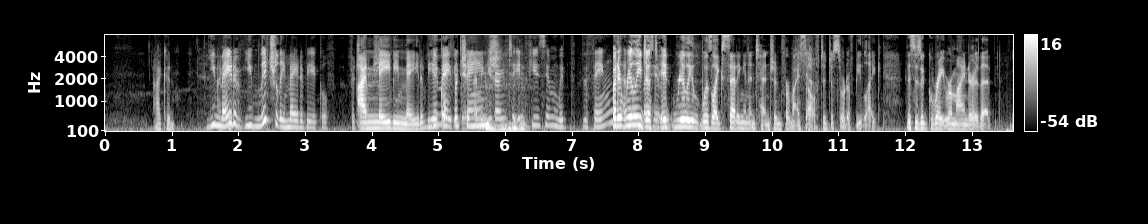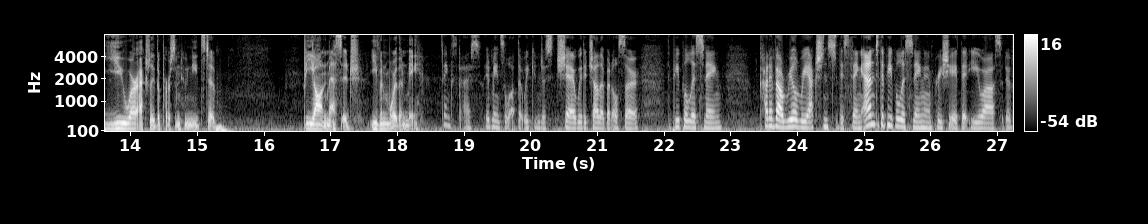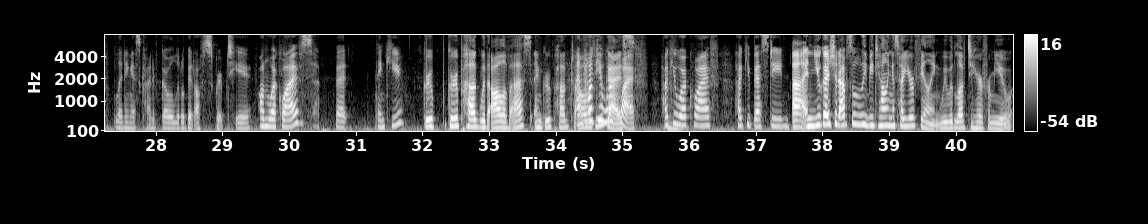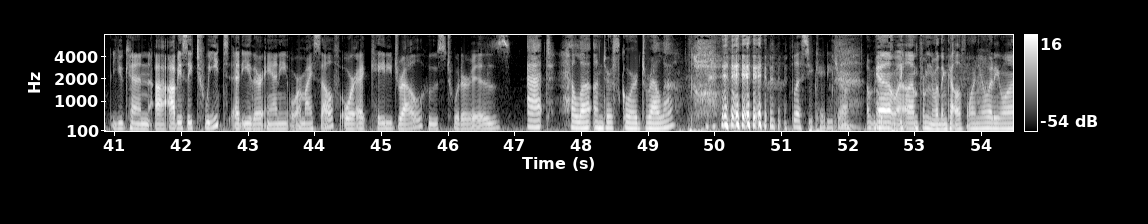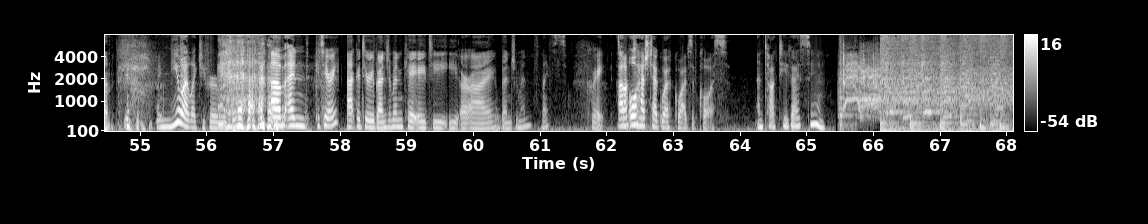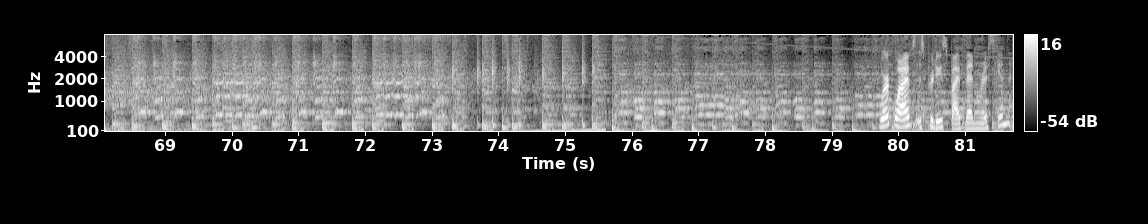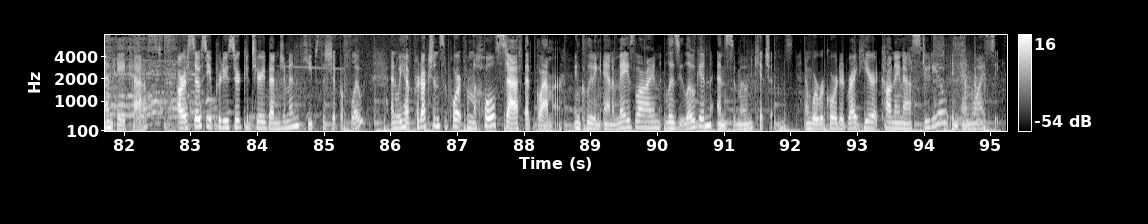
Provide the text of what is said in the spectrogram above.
I could You I made could- a. You literally made a vehicle for change. I maybe made a vehicle for change. I mean, you're going to infuse him with the thing. but it really just it really was like setting an intention for myself to just sort of be like this is a great reminder that you are actually the person who needs to be on message even more than me Thanks, guys. It means a lot that we can just share with each other, but also the people listening, kind of our real reactions to this thing, and to the people listening. I appreciate that you are sort of letting us kind of go a little bit off script here on Work Wives. But thank you, group group hug with all of us and group hug to and all hug of you your guys work wife. Hug your work wife. Hug your bestie. Uh, and you guys should absolutely be telling us how you're feeling. We would love to hear from you. You can uh, obviously tweet at either Annie or myself or at Katie Drell, whose Twitter is. At Hella underscore Drella. Bless you, Katie Joe. Yeah, well, I'm from Northern California. What do you want? I knew I liked you for a reason. um, and Kateri, At Kateri Benjamin, K A T E R I Benjamin. nice. Great. Um, or hashtag work wives, of course. and talk to you guys soon. Work Wives is produced by Ben Riskin and ACAST. Our associate producer, Kateri Benjamin, keeps the ship afloat. And we have production support from the whole staff at Glamour, including Anna Moeslein, Lizzie Logan, and Simone Kitchens. And we're recorded right here at Condé Nast Studio in NYC.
